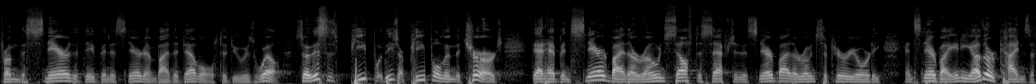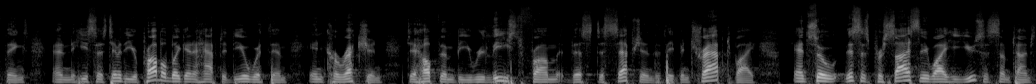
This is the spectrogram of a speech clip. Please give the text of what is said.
from the snare that they've been ensnared in by the devil to do his will. So this is people these are people in the church that have been snared by their own self-deception, and snared by their own superiority, and snared by any other kinds of things. And he says, Timothy, you're probably going to have to deal with them in correction to help them be released from this deception that they've been trapped by. And so this is precisely why he uses sometimes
